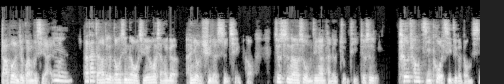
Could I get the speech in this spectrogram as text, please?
打破了你就关不起来了嘛。嗯，那他讲到这个东西呢，我其实会想到一个很有趣的事情，好，就是呢，是我们今天要谈的主题，就是。车窗急迫器这个东西，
